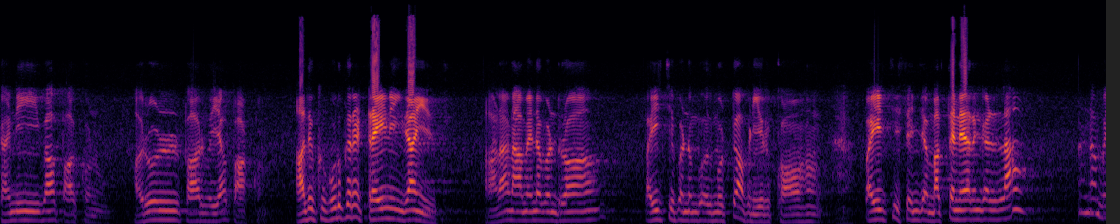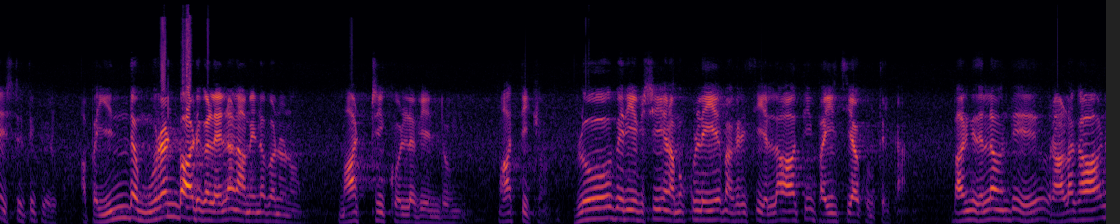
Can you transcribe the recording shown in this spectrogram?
கனிவாக பார்க்கணும். அருள் பார்வையாக பார்க்கணும். அதுக்கு கொடுக்குற ட்ரைனிங் தான் இது. ஆனால் நாம் என்ன பண்ணுறோம் பயிற்சி பண்ணும்போது மட்டும் அப்படி இருக்கும். பயிற்சி செஞ்ச மற்ற நேரங்கள்லாம் நம்ம இஷ்டத்துக்கு இருக்கும். அப்போ இந்த முரண்பாடுகளை எல்லாம் நாம் என்ன பண்ணணும்? மாற்றிக்கொள்ள வேண்டும். மாற்றிக்கணும் இவ்வளோ பெரிய விஷயம் நமக்குள்ளேயே மகிழ்ச்சி எல்லாத்தையும் பயிற்சியாக கொடுத்துருக்காங்க. பாருங்க இதெல்லாம் வந்து ஒரு அழகான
